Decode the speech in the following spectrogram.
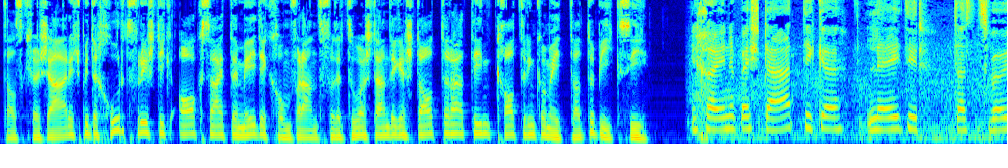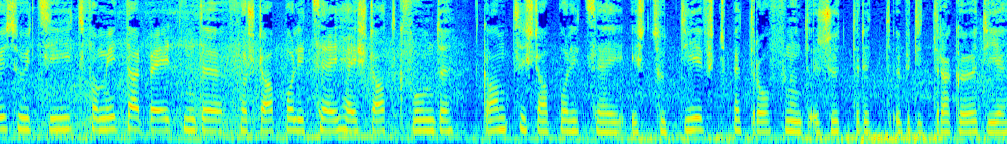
Das Geschehen ist bei der kurzfristig angesagten Medienkonferenz von der zuständigen Stadträtin Katrin Gometta dabei gewesen. Ich kann Ihnen bestätigen, leider, dass zwei Suizide von Mitarbeitenden der Stadtpolizei haben stattgefunden haben. Die ganze Stadtpolizei ist zutiefst betroffen und erschüttert über die Tragödie.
